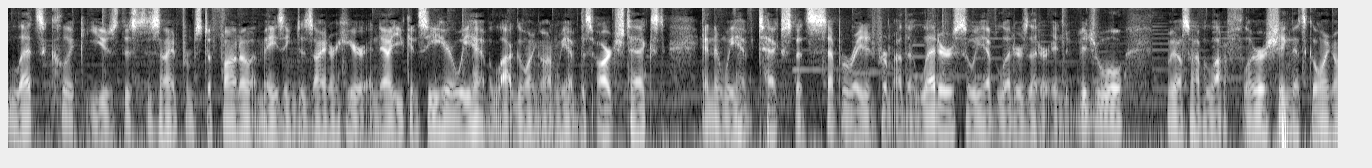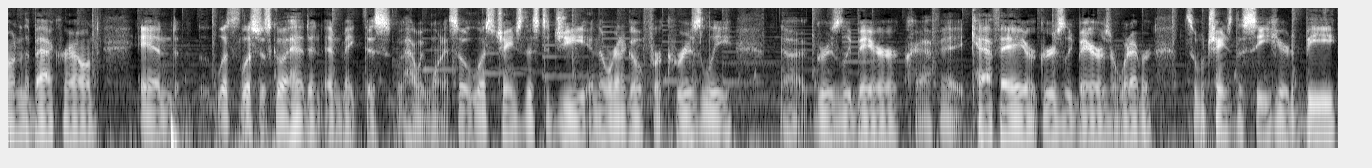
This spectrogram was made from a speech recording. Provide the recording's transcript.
let's click use this design from Stefano, amazing designer here. And now you can see here we have a lot going on. We have this arch text and then we have text that's separated from other letters. So we have letters that are individual. We also have a lot of flourishing that's going on in the background. And let's let's just go ahead and, and make this how we want it. So let's change this to G and then we're gonna go for Grizzly uh, Grizzly Bear Cafe, Cafe or Grizzly Bears or whatever. So we'll change the C here to B,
